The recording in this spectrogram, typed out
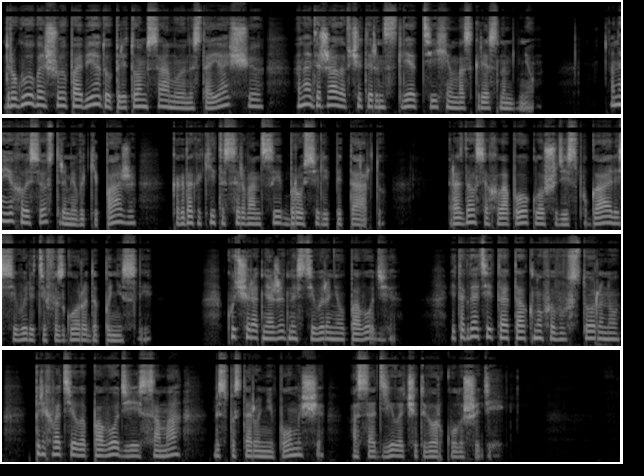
Другую большую победу, притом самую настоящую, она держала в 14 лет тихим воскресным днем. Она ехала с сестрами в экипаже, когда какие-то сорванцы бросили петарду. Раздался хлопок, лошади испугались и, вылетев из города, понесли. Кучер от неожиданности выронил поводья. И тогда Тита, оттолкнув его в сторону, перехватила поводья и сама, без посторонней помощи, осадила четверку лошадей.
